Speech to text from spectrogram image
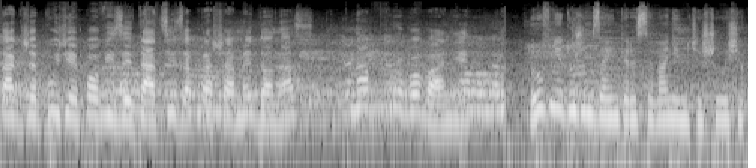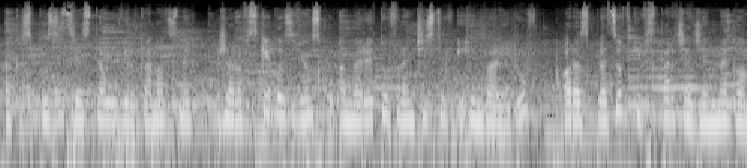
Także później po wizytacji zapraszamy do nas na próbowanie. Równie dużym zainteresowaniem cieszyły się ekspozycje stołów wielkanocnych Żarowskiego Związku Emerytów, Rencistów i Inwalidów oraz placówki wsparcia dziennego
